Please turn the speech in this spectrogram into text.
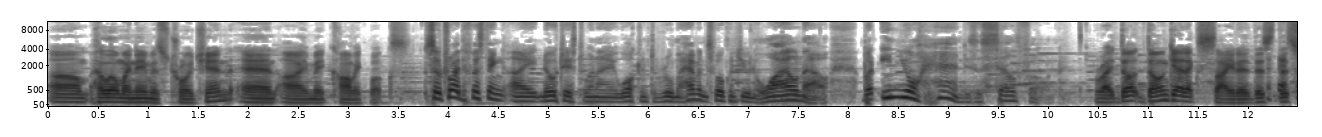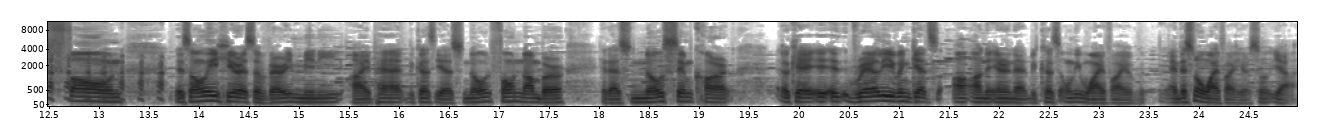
Um, hello, my name is Troy Chin, and I make comic books. So, Troy, the first thing I noticed when I walked into the room, I haven't spoken to you in a while now, but in your hand is a cell phone. Right. Don't don't get excited. This this phone is only here as a very mini iPad because it has no phone number. It has no SIM card. Okay, it, it rarely even gets on, on the internet because only Wi-Fi, and there's no Wi-Fi here. So yeah,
